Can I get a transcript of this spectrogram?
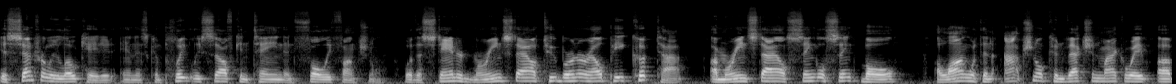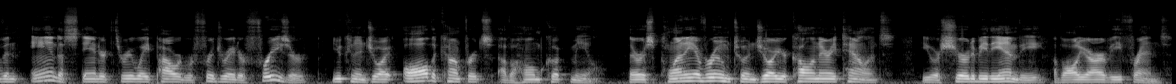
is centrally located and is completely self-contained and fully functional. With a standard marine style two burner LP cooktop, a marine style single sink bowl, along with an optional convection microwave oven and a standard three-way powered refrigerator freezer, you can enjoy all the comforts of a home-cooked meal. There is plenty of room to enjoy your culinary talents. You are sure to be the envy of all your RV friends.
